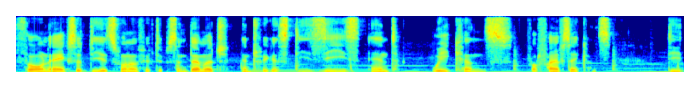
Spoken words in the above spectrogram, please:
Thrown exit deals 150% damage and triggers Disease and Weakens for 5 seconds. The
